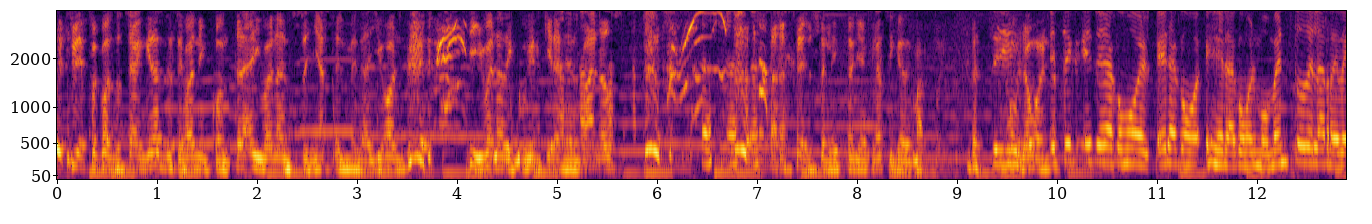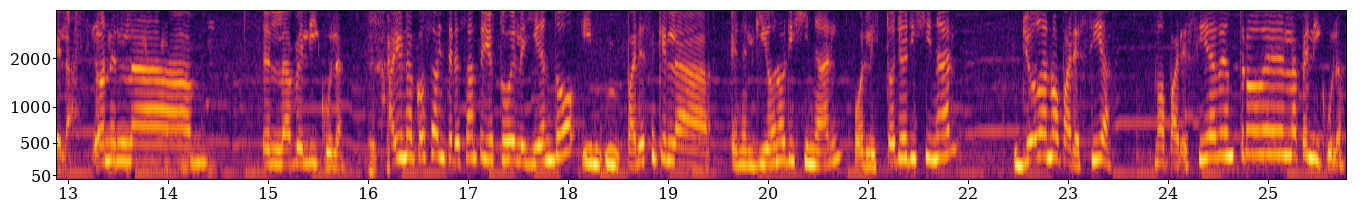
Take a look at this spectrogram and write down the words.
Y después cuando sean grandes se van a encontrar y van a enseñarse el medallón y van a descubrir que eran hermanos. Esa es la historia clásica de Mark Sí, este, este, era como el, era como era como el momento de la revelación en la en la película. Hay una cosa interesante, yo estuve leyendo y parece que la en el guion original o en la historia original Yoda no aparecía, no aparecía dentro de la película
